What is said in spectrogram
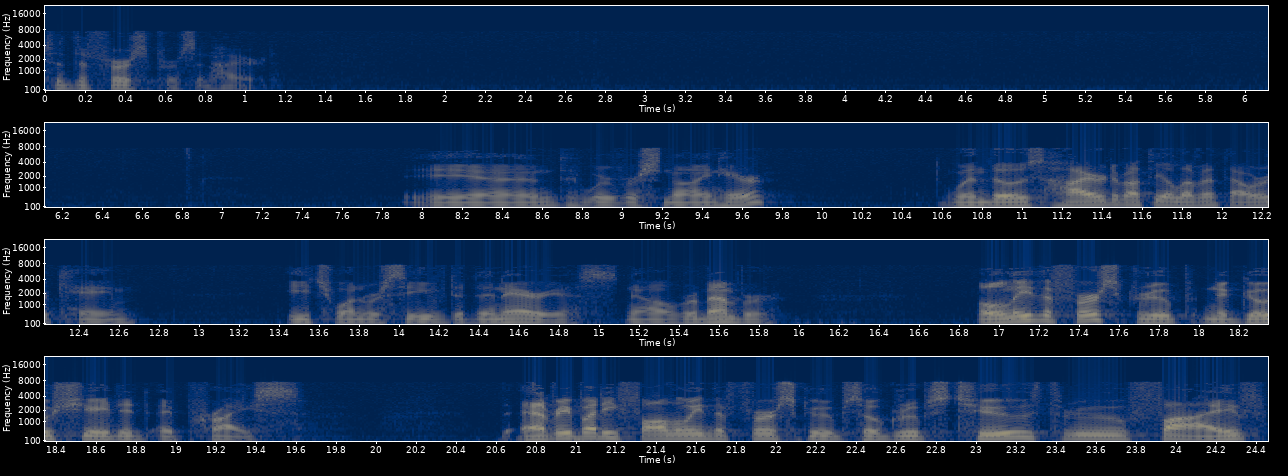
to the first person hired. And we're verse 9 here. When those hired about the 11th hour came, each one received a denarius. Now remember, only the first group negotiated a price. Everybody following the first group, so groups two through five,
